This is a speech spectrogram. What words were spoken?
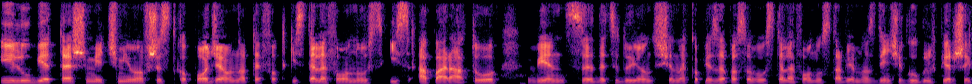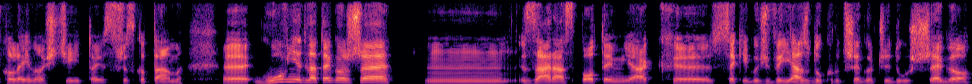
i lubię też mieć mimo wszystko podział na te fotki z telefonu i z aparatu, więc decydując się na kopię zapasową z telefonu, stawiam na zdjęcie Google w pierwszej kolejności, to jest wszystko tam. E, głównie dlatego, że mm, zaraz po tym, jak e, z jakiegoś wyjazdu krótszego czy dłuższego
